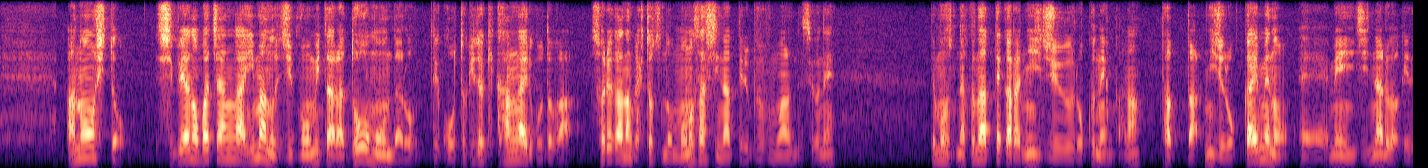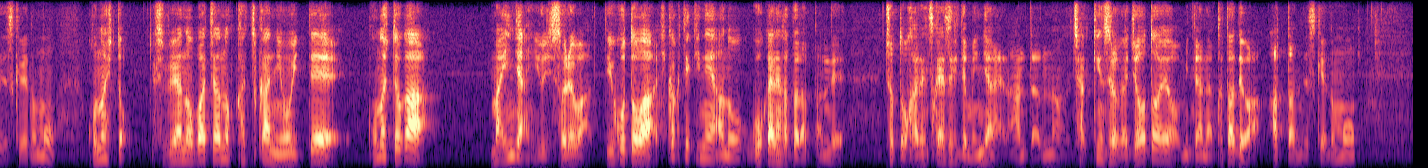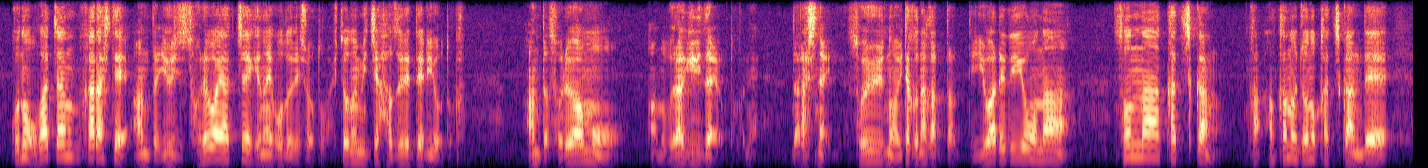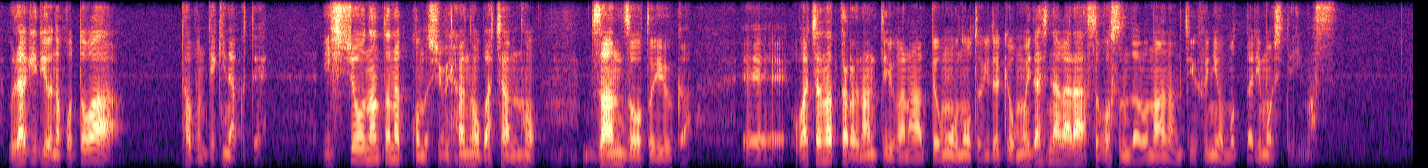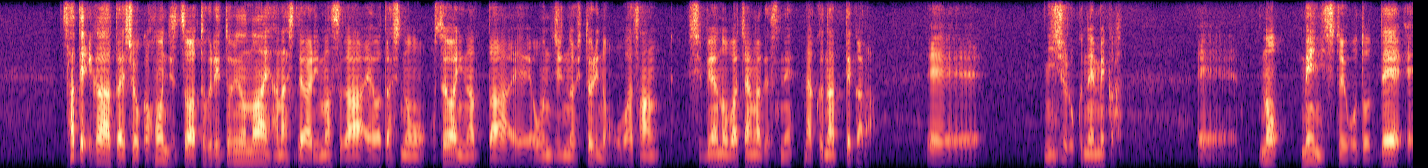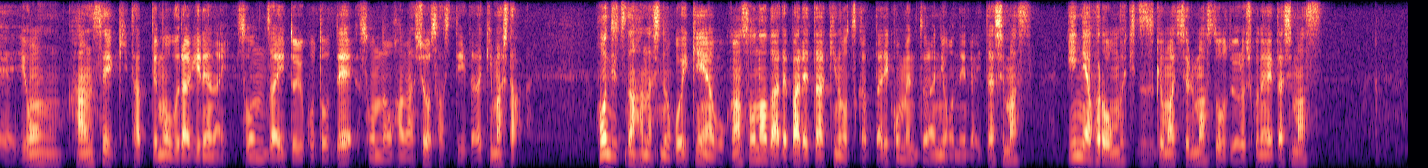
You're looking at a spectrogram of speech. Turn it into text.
あの人渋谷のおばちゃんが今の自分を見たらどう思うんだろうってこう時々考えることがそれがなんか一つの物差しになってる部分もあるんですよね。でも亡くなってから26年かな経った26回目の、えー、命日になるわけですけれどもこの人渋谷のおばちゃんの価値観においてこの人がまあいいんじゃんユージそれはっていうことは比較的ねあの豪快な方だったんでちょっとお金使いすぎてもいいんじゃないのあんたの借金するから上等よみたいな方ではあったんですけれどもこのおばちゃんからしてあんたユージそれはやっちゃいけないことでしょと。人の道外れてるよとか。あんたそれはもうあの裏切りだよとかね。だらしない。そういうのを痛くなかったって言われるようなそんな価値観彼女の価値観で裏切るようなことは多分できなくて。一生なんとなくこの渋谷のおばちゃんの残像というか、えー、おばちゃんだったら何て言うかなって思うのを時々思い出しながら過ごすんだろうななんていうふうに思ったりもしています。さていかがだったでしょうか？本日は取り留めのない話ではありますが、え私のお世話になった、え恩人の一人のおばさん渋谷のおばちゃんがですね亡くなってから、えー、26年目か、えー、の命日ということで、え4半世紀経っても裏切れない存在ということでそんなお話をさせていただきました。本日の話のご意見やご感想などあればレター機能を使ったりコメント欄にお願いいたします。いいねやフォローも引き続きお待ちしております。どうぞよろしくお願いいたします。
